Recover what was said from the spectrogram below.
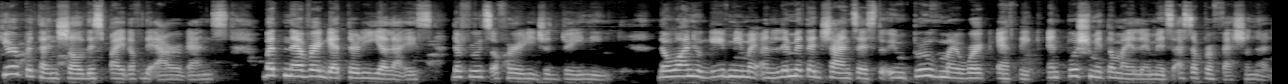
pure potential despite of the arrogance, but never get to realize the fruits of her rigid training. The one who gave me my unlimited chances to improve my work ethic and push me to my limits as a professional.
